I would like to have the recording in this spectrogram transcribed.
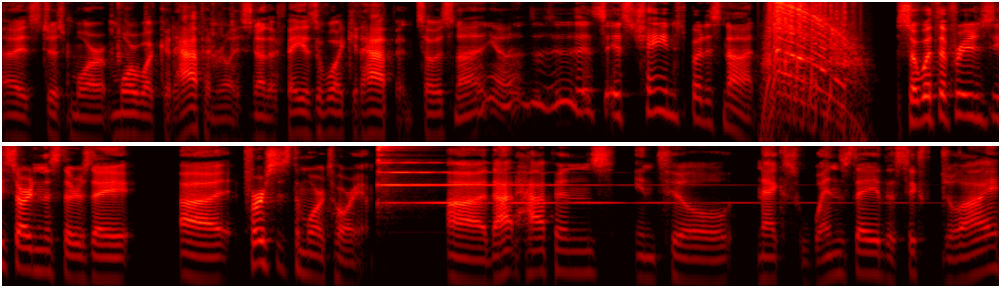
Uh, it's just more more what could happen. Really, it's another phase of what could happen. So it's not you know it's it's changed, but it's not. So with the free agency starting this Thursday, uh, first is the moratorium. Uh, that happens until next Wednesday, the sixth of July,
